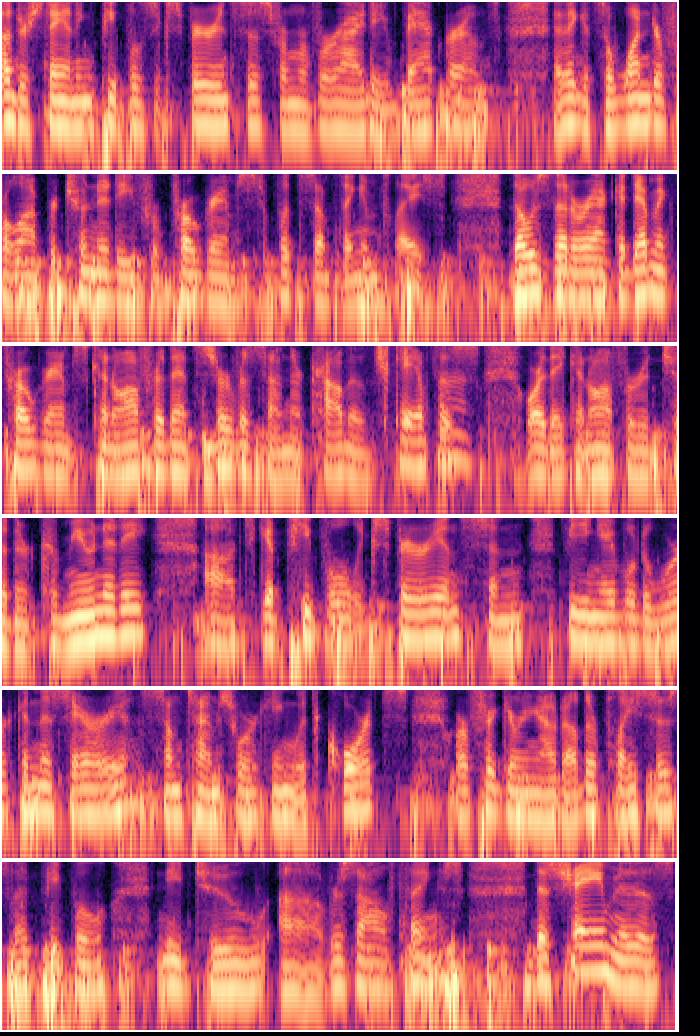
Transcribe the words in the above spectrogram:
understanding people's experiences from a variety of backgrounds. I think it's a wonderful opportunity for programs to put something in place. Those that are academic programs can offer that service on their college campus, or they can offer it to their community uh, to give people experience and being able to work in this area. Sometimes working with courts or figuring out other places that people need to uh, resolve things. The shame is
